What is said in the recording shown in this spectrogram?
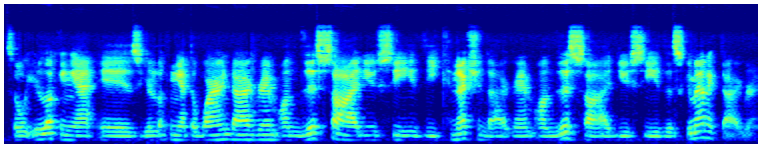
So what you're looking at is you're looking at the wiring diagram. On this side, you see the connection diagram. On this side, you see the schematic diagram.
